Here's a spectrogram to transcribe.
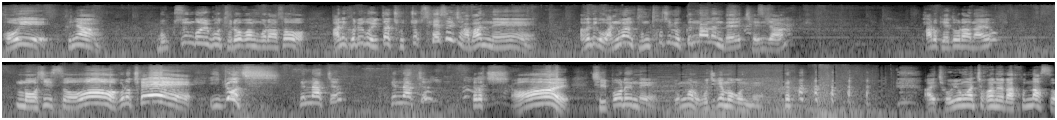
거의 그냥 목숨 걸고 들어간 거라서 아니 그리고 일단 저쪽 셋을 잡았네. 아 근데 이거 완완 궁 터지면 끝나는데 젠장. 바로 개돌아나요? 멋있어. 그렇지. 이거지. 끝났죠? 끝났죠? 그렇지. 어이 질 뻔했네. 용만 오지게 먹었네. 아니 조용한 척 하느라 혼났어.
